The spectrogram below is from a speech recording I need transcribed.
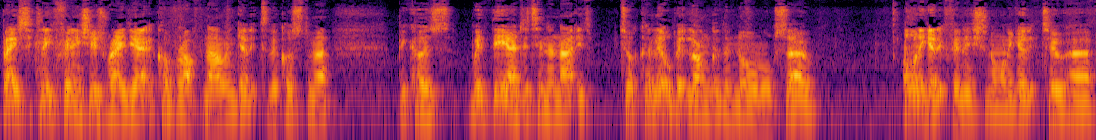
basically finish his radiator cover off now and get it to the customer because with the editing and that it took a little bit longer than normal so I want to get it finished and I want to get it to her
